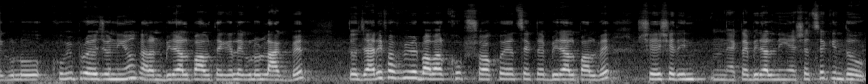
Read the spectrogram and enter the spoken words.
এগুলো খুবই প্রয়োজনীয়, কারণ বিড়াল পালতে গেলে এগুলো লাগবে। তো জারিফ আফিফের বাবার খুব শখ হয়েছে একটা বিড়াল পালবে। সে সেদিন একটা বিড়াল নিয়ে এসেছে, কিন্তু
